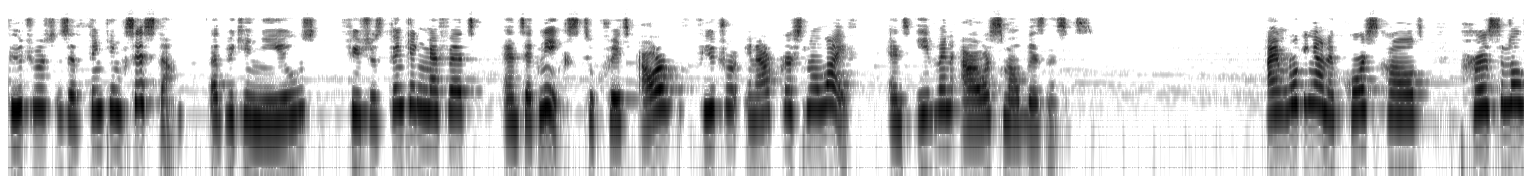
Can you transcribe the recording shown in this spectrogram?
futures is a thinking system that we can use futures thinking methods and techniques to create our future in our personal life and even our small businesses. I'm working on a course called Personal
